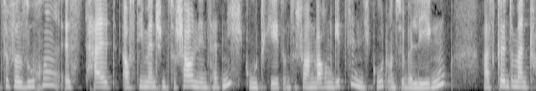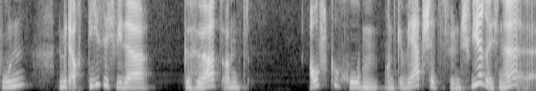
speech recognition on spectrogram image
zu versuchen, ist halt auf die Menschen zu schauen, denen es halt nicht gut geht und zu schauen, warum geht es ihnen nicht gut und zu überlegen, was könnte man tun, damit auch die sich wieder gehört und aufgehoben und gewertschätzt fühlen. Schwierig, ne?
